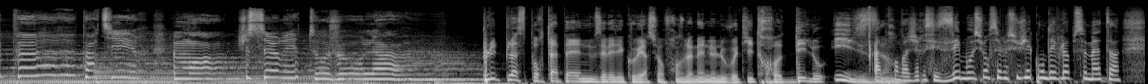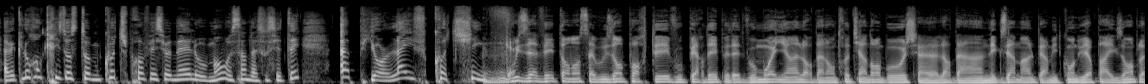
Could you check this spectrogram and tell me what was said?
je peux partir. Moi je serai toujours là de place pour ta peine. Vous avez découvert sur France Le Maine le nouveau titre d'Héloïse. Apprendre à gérer ses émotions, c'est le sujet qu'on développe ce matin avec Laurent Chrysostome, coach professionnel au Mans au sein de la société Up Your Life Coaching. Vous avez tendance à vous emporter, vous perdez peut-être vos moyens lors d'un entretien d'embauche, euh, lors d'un examen, le permis de conduire par exemple.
